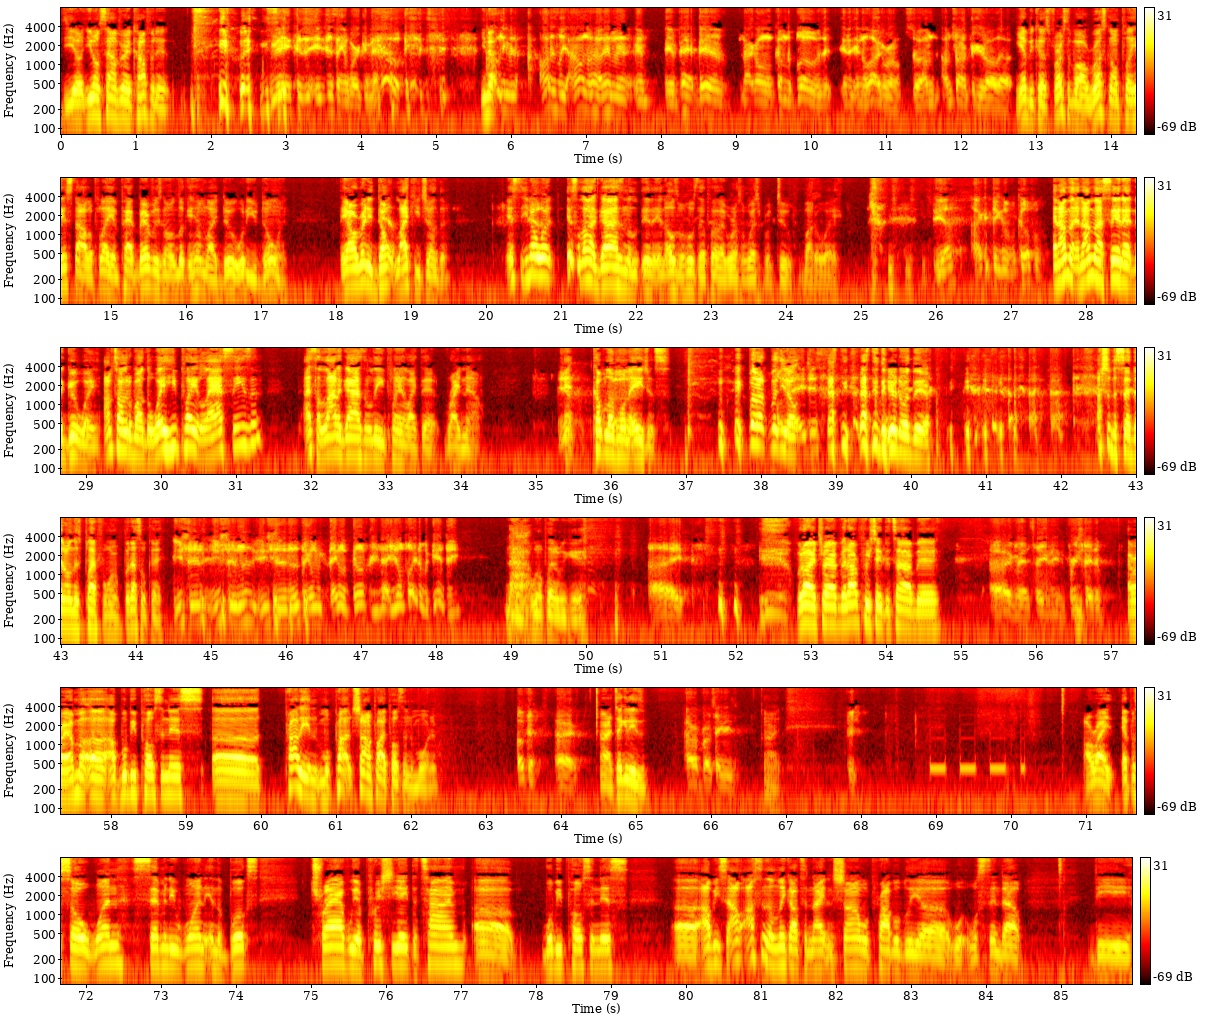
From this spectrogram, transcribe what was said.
You don't, you don't sound very confident. Man, because it, it just ain't working out. You I know- don't even honestly. I don't know how him and, and, and Pat Bev not gonna come to blows in, in the locker room. So I'm I'm trying to figure it all out. Yeah, because first of all, Russ gonna play his style of play, and Pat Beverley's gonna look at him like, "Dude, what are you doing?" They already don't Yeah. like each other. It's you know what? It's a lot of guys in the in, in Ultimate Hoops that play like Russell Westbrook too. By the way, Yeah, I can think of a couple. and I'm and I'm not saying that in a good way. I'm talking about the way he played last season. That's a lot of guys in the league playing like that right now. Yeah, a couple of them on the agents. but but you know the that's that's neither here nor there. I shouldn't have said that on this platform, but that's okay. You shouldn't. You shouldn't. You shouldn't. They gonna they gonna come for you now. You don't play them again, do you? Nah, we don't play them again. All right. But all right, Trav, man, I appreciate the time, man. All right, man. Take it easy. Appreciate it. All right, I'm uh, uh I- we'll be posting this uh probably in probably, Sean probably posting in the morning. Okay. All right. All right, take it easy. All right, bro. Take it easy. All right. All right, episode 171 in the books. Trav, we appreciate the time. Uh we'll be posting this uh I'll be I'll, I'll send the link out tonight and Sean will probably uh will, will send out the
